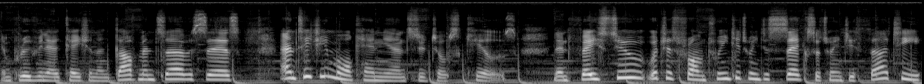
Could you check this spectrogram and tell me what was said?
improving education and government services, and teaching more Kenyans digital skills. Then, phase two, which is from 2026 to 2030,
